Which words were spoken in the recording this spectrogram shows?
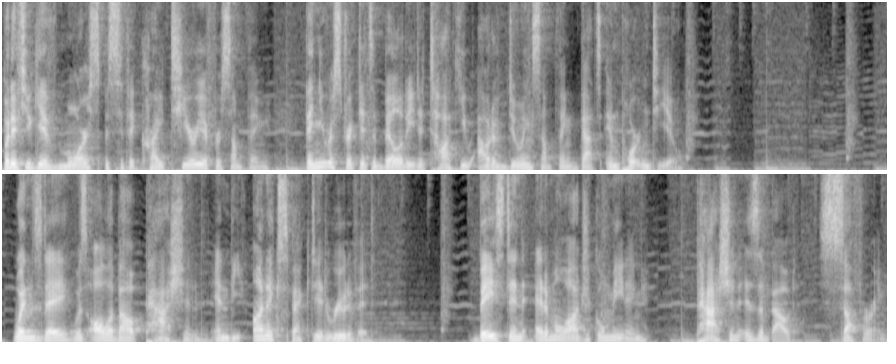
But if you give more specific criteria for something, then you restrict its ability to talk you out of doing something that's important to you. Wednesday was all about passion and the unexpected root of it. Based in etymological meaning, passion is about suffering.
